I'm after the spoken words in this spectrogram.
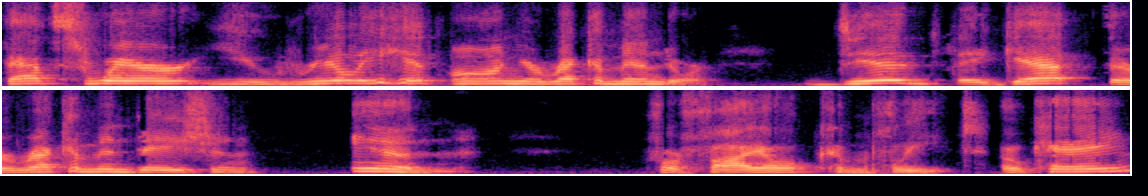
that's where you really hit on your recommender. Did they get their recommendation in for file complete? Okay,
